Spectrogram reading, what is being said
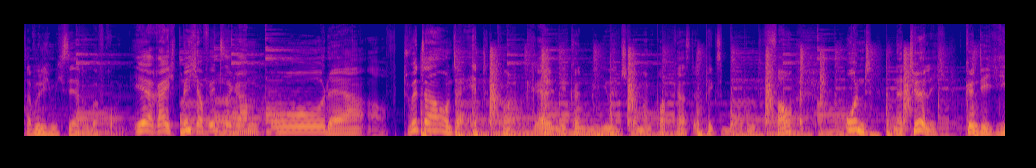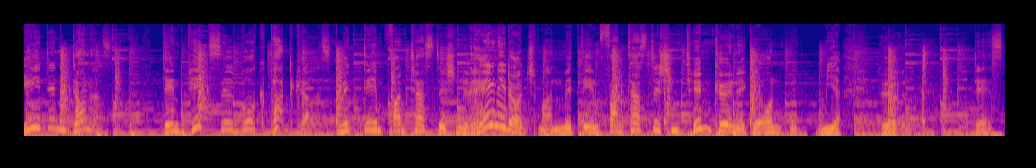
Da würde ich mich sehr drüber freuen. Ihr erreicht mich auf Instagram oder auf Twitter unter @congrell. Ihr könnt mir E-Mail schreiben an podcast.pixelbook.tv und natürlich könnt ihr jeden Donnerstag den Pixelburg Podcast mit dem fantastischen René Deutschmann, mit dem fantastischen Tim Königke und mit mir hören. Der ist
